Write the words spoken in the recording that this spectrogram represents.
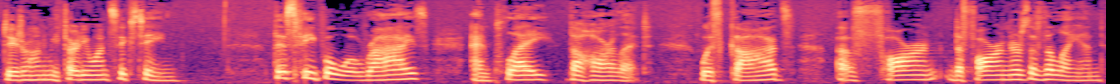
Deuteronomy 31:16, this people will rise and play the harlot with gods of foreign, the foreigners of the land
